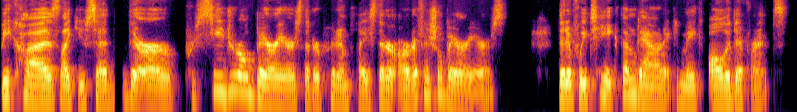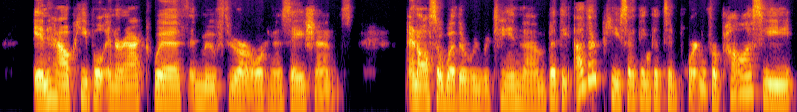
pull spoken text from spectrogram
because, like you said, there are procedural barriers that are put in place that are artificial barriers. That if we take them down, it can make all the difference in how people interact with and move through our organizations and also whether we retain them. But the other piece I think that's important for policy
